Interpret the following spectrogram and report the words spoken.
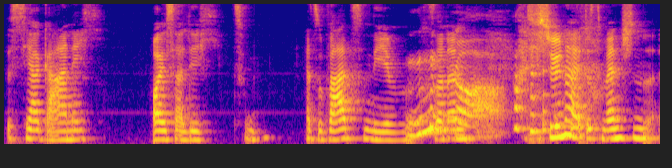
ist ja gar nicht äußerlich zu, also wahrzunehmen, sondern ja. die Schönheit des Menschen,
